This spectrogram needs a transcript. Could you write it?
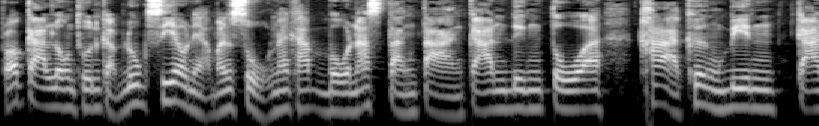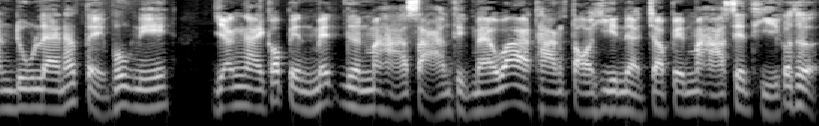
เพราะการลงทุนกับลูกเซี่ยวเนี่ยมันสูงนะครับโบนัสต่างๆ การดึงตัวค่าเครื่องบิน การดูแลนักเตะพวกนี้ ยังไงก็เป็นเม็ดเงินมหาศาลถึงแม้ว่าทางต่อฮีนเนี่ยจะเป็นมหาเศรษฐีก็เถอะ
